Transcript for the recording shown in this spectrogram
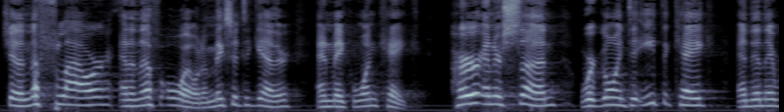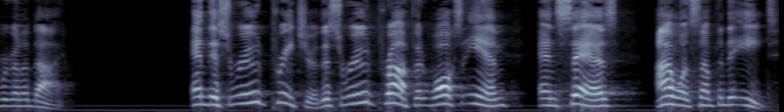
She had enough flour and enough oil to mix it together and make one cake. Her and her son were going to eat the cake and then they were going to die. And this rude preacher, this rude prophet walks in and says, I want something to eat.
